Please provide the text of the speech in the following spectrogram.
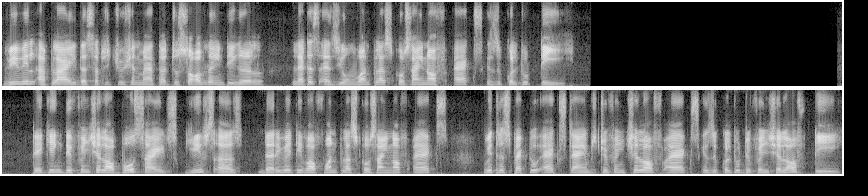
We will apply the substitution method to solve the integral. Let us assume 1 plus cosine of x is equal to t. Taking differential of both sides gives us derivative of 1 plus cosine of x with respect to x times differential of x is equal to differential of t.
